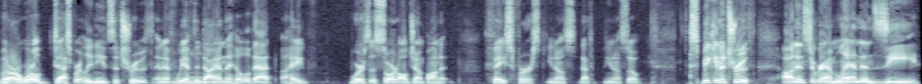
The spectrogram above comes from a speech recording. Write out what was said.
but our world desperately needs the truth. And if we have to die on the hill of that, uh, hey, where's the sword? I'll jump on it, face first. You know that. You know so. Speaking of truth, on Instagram, Landon Z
